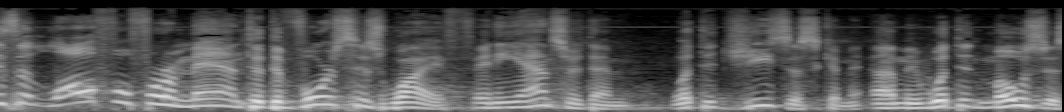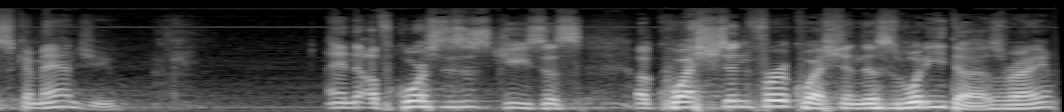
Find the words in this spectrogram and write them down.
Is it lawful for a man to divorce his wife? And he answered them, What did Jesus command? I mean, what did Moses command you? And of course, this is Jesus, a question for a question. This is what he does, right?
